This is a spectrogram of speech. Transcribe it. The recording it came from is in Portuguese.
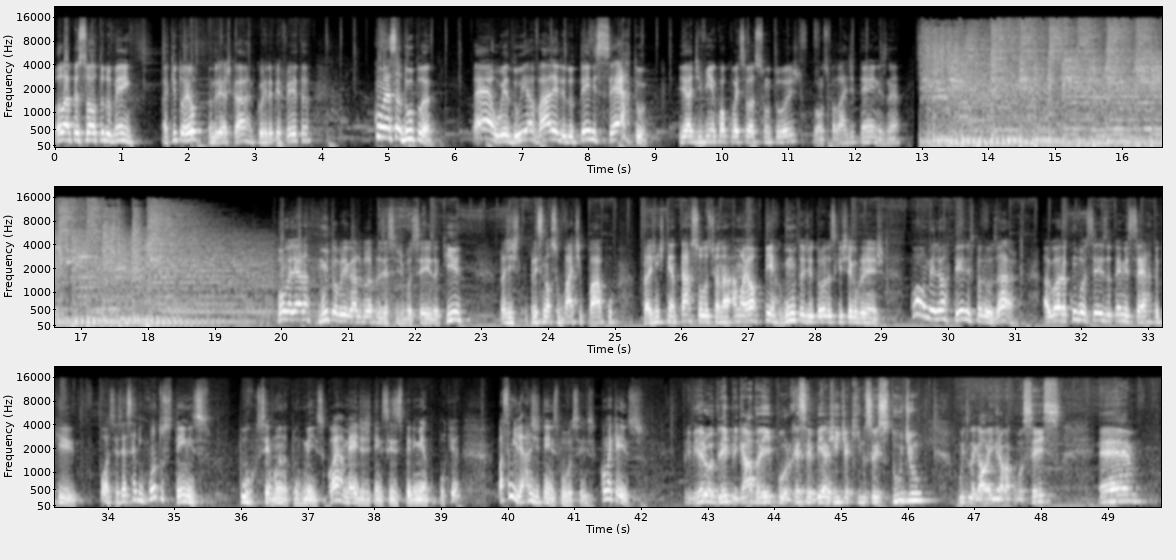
Olá pessoal, tudo bem? Aqui tô eu, André Ascar, de Corrida Perfeita, com essa dupla. É, o Edu e a Valerie, do Tênis Certo. E adivinha qual que vai ser o assunto hoje? Vamos falar de tênis, né? Bom, galera, muito obrigado pela presença de vocês aqui, para esse nosso bate-papo, para a gente tentar solucionar a maior pergunta de todas que chega para gente. Qual o melhor tênis para usar? Agora, com vocês, o tênis certo que... Pô, vocês recebem quantos tênis por semana, por mês? Qual é a média de tênis que vocês experimentam? Porque passa milhares de tênis por vocês. Como é que é isso? Primeiro, Andrei, obrigado aí por receber a gente aqui no seu estúdio. Muito legal aí gravar com vocês. É,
